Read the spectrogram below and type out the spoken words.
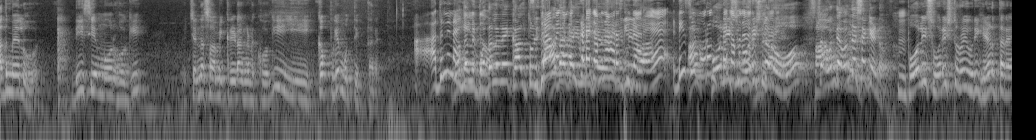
ಆದ್ಮೇಲೂ ಡಿ ಸಿ ಎಂ ಅವ್ರು ಹೋಗಿ ಚಿನ್ನಸ್ವಾಮಿ ಕ್ರೀಡಾಂಗಣಕ್ಕೆ ಹೋಗಿ ಈ ಕಪ್ಗೆ ಮುತ್ತಿಕ್ತಾರೆ. ಅದನ್ನೇ ನಾನು ಹೇಳಿದ್ದು. ಮೊದಲನೇ ಕಾಲ್ ತುಳಿತ ಆದಾಗ ಅವ್ರ ಕಡೆ ಗಮನ ಹರಿಸಿದ್ದಾರೆ ಡಿಸಿ ಡಿ ಸಿ ಆ, ಮೂರು ಕಡೆ ಪೊಲೀಸ್ ಗಮನ ಸ- ಒಂದೇ ಒಂದೇ ಸೆಕೆಂಡ್. ಪೊಲೀಸ್ ವರಿಷ್ಠರು ಇವರಿಗೆ ಹೇಳ್ತಾರೆ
